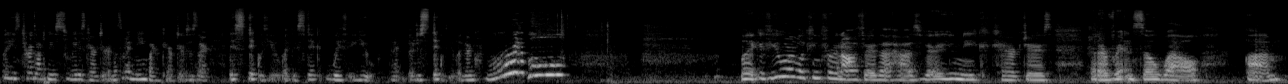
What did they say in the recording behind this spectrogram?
But he turns out to be the sweetest character, and that's what I mean by her characters is they they stick with you, like they stick with you, they just stick with you, like they're incredible. Like if you are looking for an author that has very unique characters that are written so well, um,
